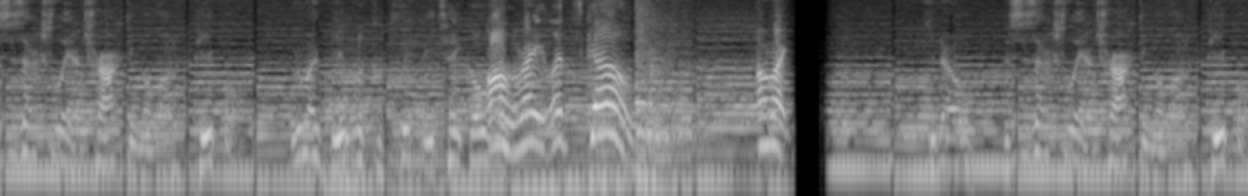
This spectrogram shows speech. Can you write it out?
this is actually attracting a lot of people. We might be able to completely take over. Alright, let's go! Alright, You know, this is actually attracting a lot of people.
